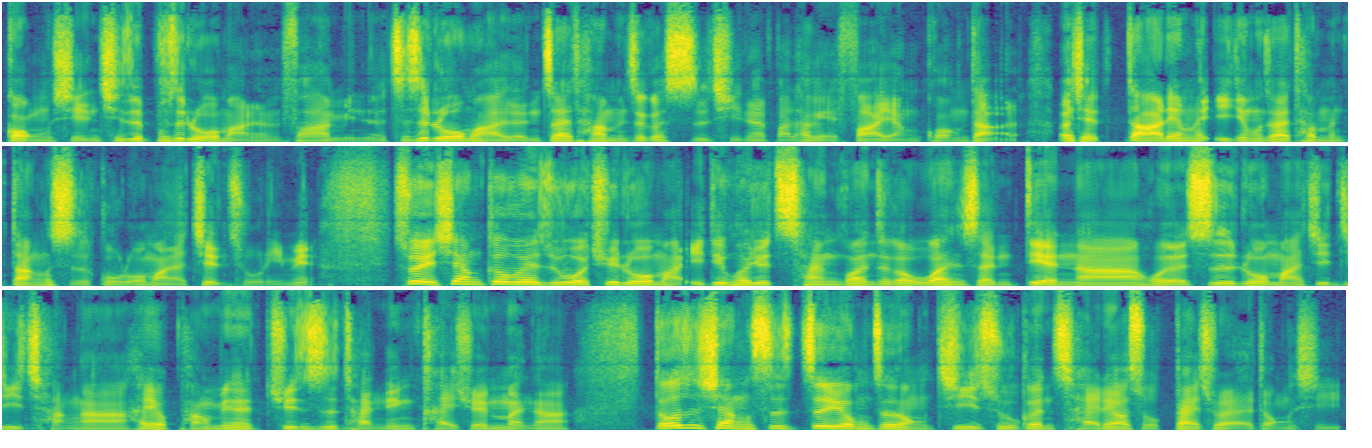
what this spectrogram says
拱形其实不是罗马人发明的，只是罗马人在他们这个时期呢，把它给发扬光大了，而且大量的应用在他们当时古罗马的建筑里面。所以，像各位如果去罗马，一定会去参观这个万神殿啊，或者是罗马竞技场啊，还有旁边的君士坦丁凯旋门啊。都都是像是这用这种技术跟材料所盖出来的东西，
